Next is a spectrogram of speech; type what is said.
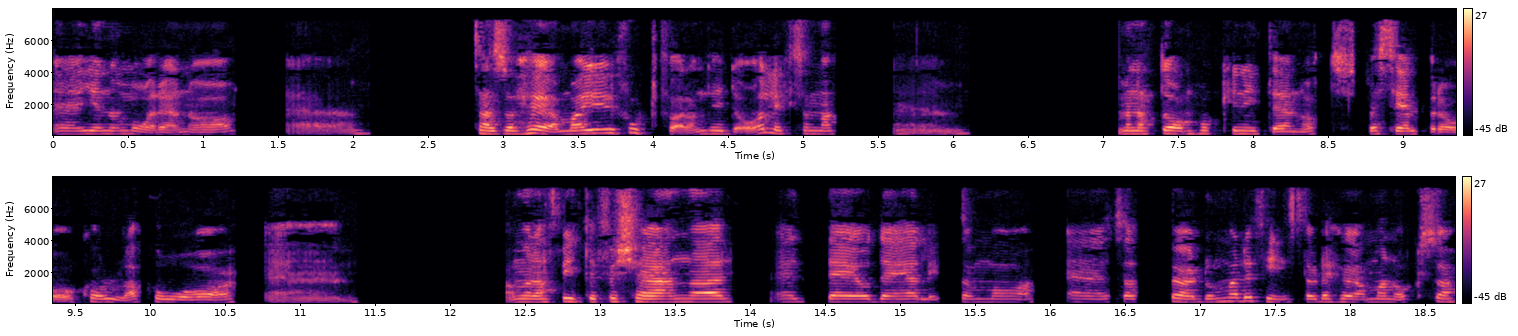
eh, genom åren och eh, sen så hör man ju fortfarande idag liksom att men att damhockeyn inte är något speciellt bra att kolla på. Ja, men att vi inte förtjänar det och det liksom. Och, eh, så att fördomar det finns det och det hör man också.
